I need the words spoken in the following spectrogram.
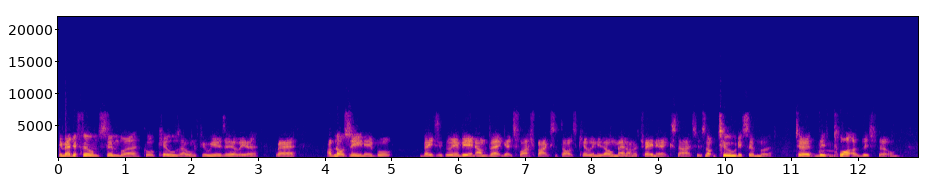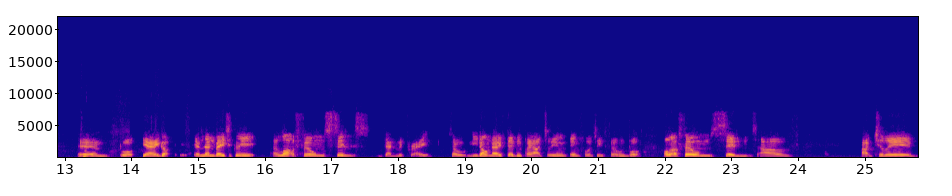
He made a film similar called Killzone a few years earlier, where I've not seen it, but basically a Vietnam vet gets flashbacks and starts killing his own men on a training exercise. So it's not too dissimilar to the plot of this film. Um, but yeah, he got, and then basically a lot of films since Deadly Prey. So you don't know if Deadly Prey actually influenced these films, but a lot of films since have actually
